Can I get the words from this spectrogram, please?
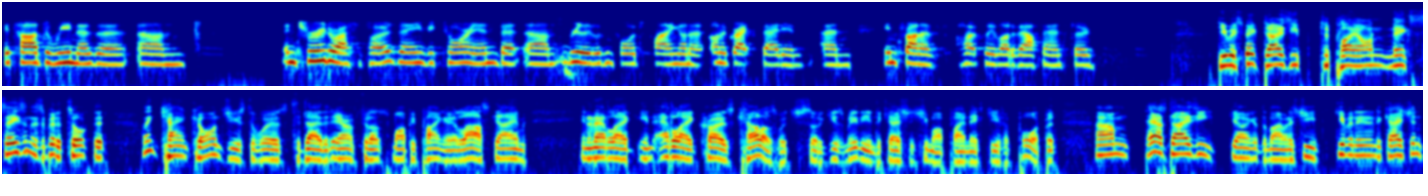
it's hard to win as a um, intruder, I suppose, being Victorian, but um, really looking forward to playing on a on a great stadium and in front of hopefully a lot of our fans too. Do you expect Daisy to play on next season? There's a bit of talk that I think Kane Cornes used the words today that Erin Phillips might be playing her last game in an Adelaide in Adelaide Crows colours, which sort of gives me the indication she might play next year for Port. But um, how's Daisy going at the moment? Has she given an indication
